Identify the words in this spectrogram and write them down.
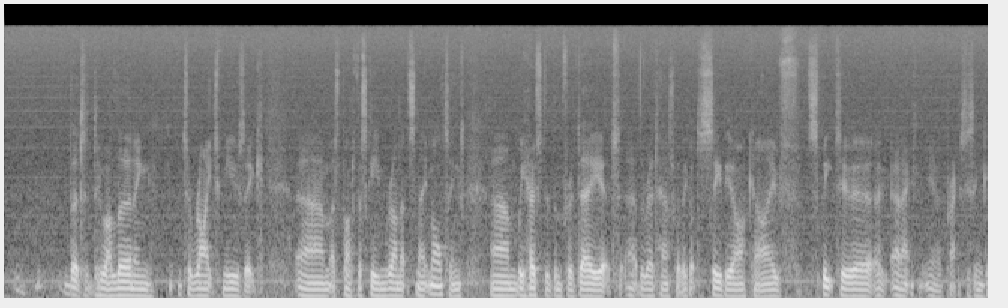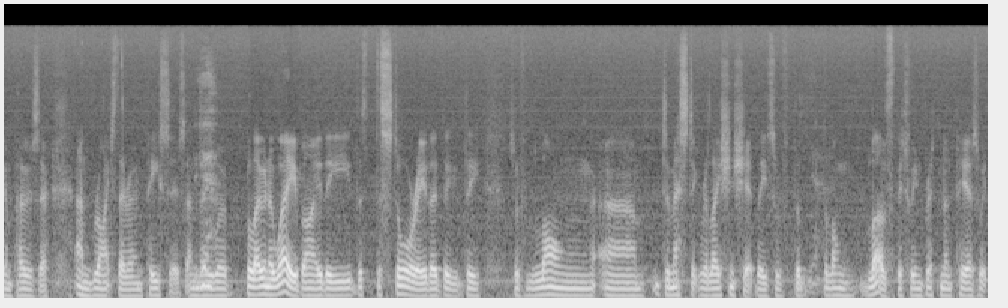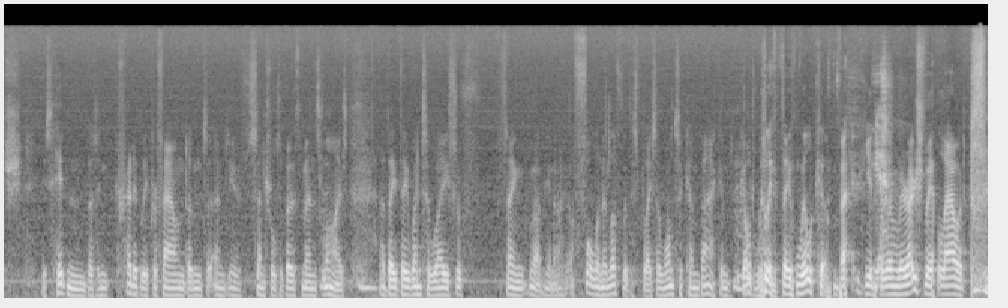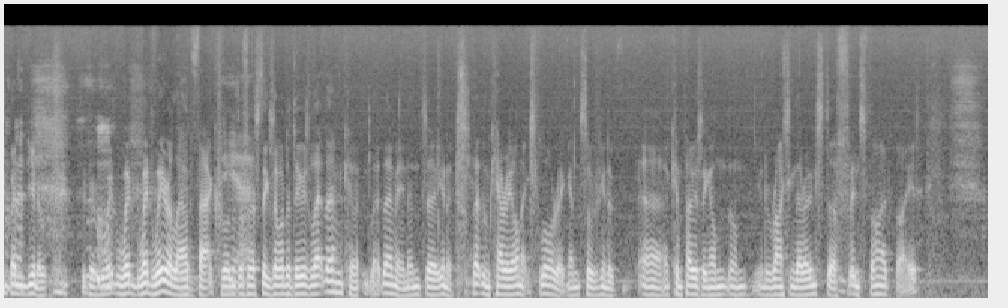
that who are learning to write music um, as part of a scheme run at Snape Maltings. Um, we hosted them for a day at, at the Red House where they got to see the archive, speak to a, a, an you know, practicing composer, and write their own pieces. And they were blown away by the, the, the story, the, the, the sort of long um, domestic relationship, the sort of the, Yeah. the long love between Britten and Pears, which is hidden but incredibly profound and, and you know, central to both men's Mm. lives. Mm. And they, they went away sort of saying, well, you know, I've fallen in love with this place. I want to come back, and Mm. God willing, they will come back. You know, Yeah. when we're actually allowed, when you know, when, when, when we're allowed back, one of the first things I want to do is let them co- let them in, and uh, you know, Yeah. let them carry on exploring and sort of you know, uh, composing on, on you know, writing their own stuff inspired by it.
